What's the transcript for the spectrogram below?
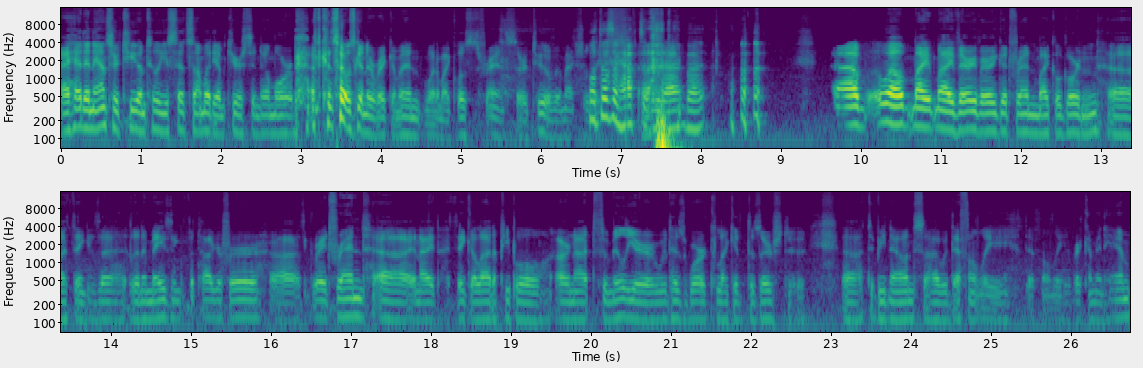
I had an answer to you until you said somebody I'm curious to know more about because I was going to recommend one of my closest friends or two of them actually. Well, it doesn't have to be that, but Um, well, my, my very, very good friend Michael Gordon, uh, I think, is a, an amazing photographer, uh, a great friend, uh, and I, I think a lot of people are not familiar with his work like it deserves to uh, to be known. So I would definitely, definitely recommend him.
